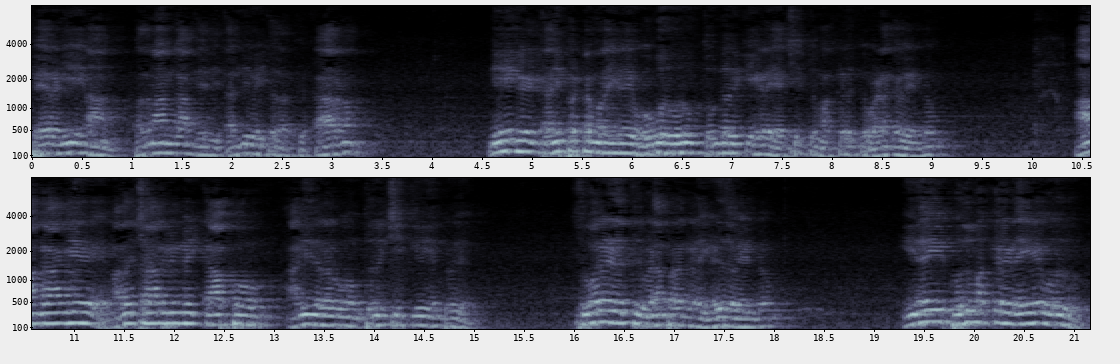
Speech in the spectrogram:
பேரணியை நான் பதினான்காம் தேதி தள்ளி வைத்ததற்கு காரணம் நீங்கள் தனிப்பட்ட முறையிலே ஒவ்வொருவரும் துண்டறிக்கைகளை அச்சித்து மக்களுக்கு வழங்க வேண்டும். ஆங்காங்கே மதச்சார்பின்மை காப்போம் அணிதிரள்வோம் திருச்சிக்கு என்று சுவரெழுத்து விளம்பரங்களை எழுத வேண்டும். இதை பொதுமக்களிடையே ஒரு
